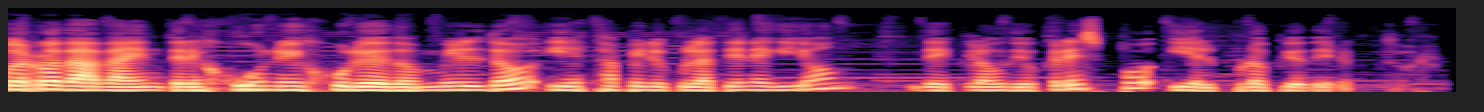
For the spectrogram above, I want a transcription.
Fue rodada entre junio y julio de 2002 y esta película tiene guion de Claudio Crespo y el propio director.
